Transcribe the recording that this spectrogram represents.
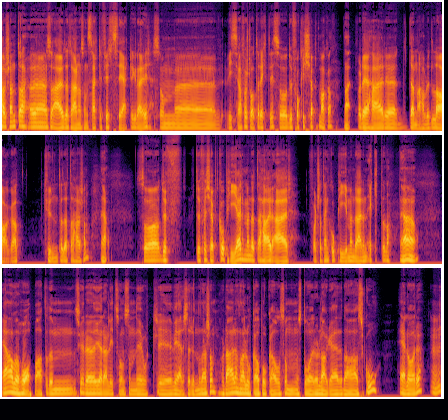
har skjønt, da, eh, så er jo dette her noen sånn sertifiserte greier som eh, Hvis jeg har forstått det riktig, så du får ikke kjøpt maken. Nei. For det her, eh, denne har blitt laga kun til dette her sånn. Ja. Så du, du får kjøpt kopier, men dette her er fortsatt en kopi, men det er en ekte, da. Ja, ja. Jeg hadde håpa at de skulle gjøre litt sånn som de har gjort i VRC-runde der, sånn. For det er en sånn lokal pokal som står og lager da sko hele året. Mm.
